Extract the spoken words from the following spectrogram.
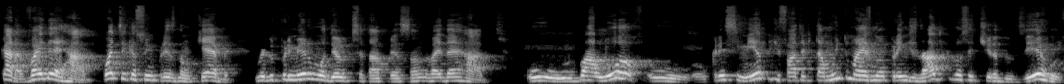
cara, vai dar errado. Pode ser que a sua empresa não quebre, mas o primeiro modelo que você estava pensando vai dar errado. O, valor, o, o, crescimento, de fato, ele está muito mais no aprendizado que você tira dos erros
